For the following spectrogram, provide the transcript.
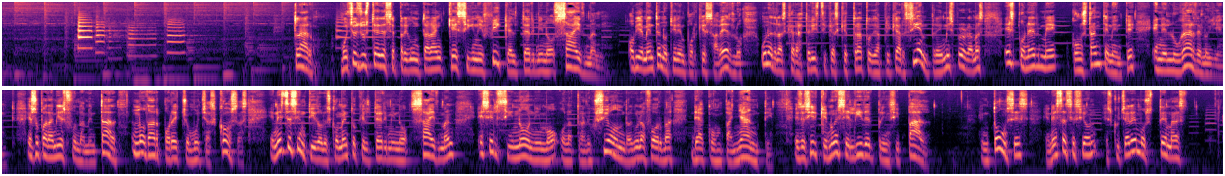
Claro, muchos de ustedes se preguntarán qué significa el término Sideman. Obviamente no tienen por qué saberlo. Una de las características que trato de aplicar siempre en mis programas es ponerme constantemente en el lugar del oyente. Eso para mí es fundamental, no dar por hecho muchas cosas. En este sentido les comento que el término sideman es el sinónimo o la traducción de alguna forma de acompañante, es decir, que no es el líder principal. Entonces, en esta sesión escucharemos temas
